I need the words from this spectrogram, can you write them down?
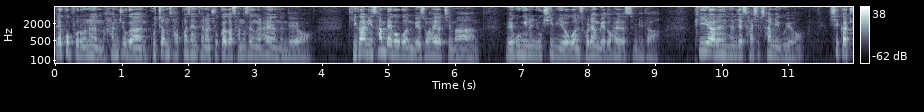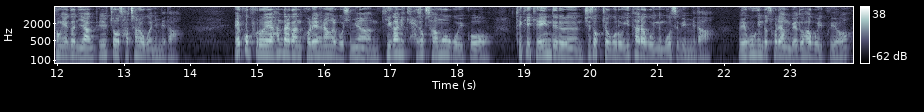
에코프로는 한 주간 9.4%나 주가가 상승을 하였는데요. 기간이 300억 원 매수하였지만 외국인은 62억 원 소량 매도하였습니다. PER은 현재 43이고요. 시가총액은 약 1조 4천억 원입니다. 에코프로의 한 달간 거래 현황을 보시면 기간이 계속 사모으고 있고 특히 개인들은 지속적으로 이탈하고 있는 모습입니다. 외국인도 소량 매도하고 있고요.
